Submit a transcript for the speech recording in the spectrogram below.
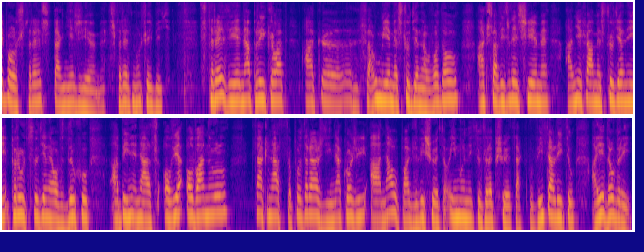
nebol stres, tak nežijeme. Stres musí byť. Stres je napríklad, ak e, sa umieme studenou vodou, ak sa vyzlečieme a necháme studený prúd studeného vzduchu, aby nás ovanul, tak nás to podráždí na koži a naopak zvyšuje to imunitu, zlepšuje takú vitalitu a je dobrý.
